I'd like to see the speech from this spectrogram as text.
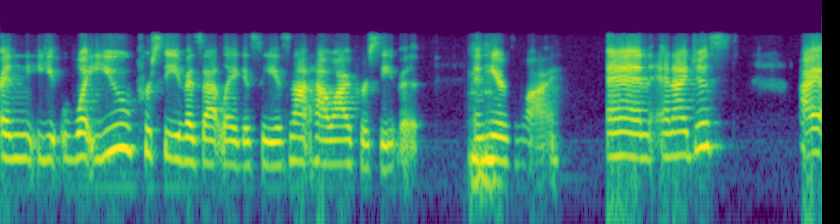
and you, what you perceive as that legacy is not how I perceive it and Mhm. here's why and and i just i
